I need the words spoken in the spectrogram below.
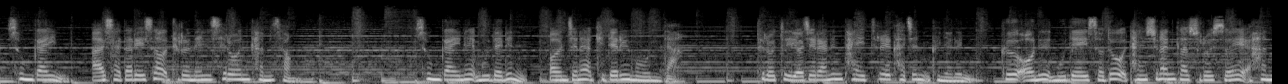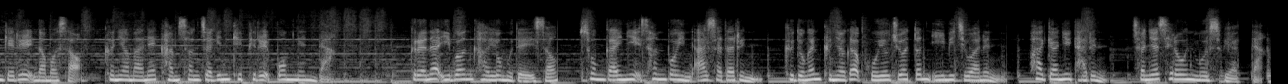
송가인, 아사달에서 드러낸 새로운 감성. 송가인의 무대는 언제나 기대를 모은다. 트로트 여제라는 타이틀을 가진 그녀는 그 어느 무대에서도 단순한 가수로서의 한계를 넘어서 그녀만의 감성적인 깊이를 뽐낸다. 그러나 이번 가요 무대에서 송가인이 선보인 아사달은 그동안 그녀가 보여주었던 이미지와는 확연히 다른 전혀 새로운 모습이었다.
